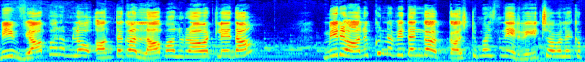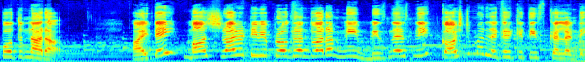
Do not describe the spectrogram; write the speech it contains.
మీ వ్యాపారంలో అంతగా లాభాలు రావట్లేదా? మీరు అనుకున్న విధంగా కస్టమర్స్ని రీచ్ అవ్వలేకపోతున్నారా? అయితే మా శ్రావ్య టీవీ ప్రోగ్రాం ద్వారా మీ బిజినెస్ని కస్టమర్ దగ్గరికి తీసుకెళ్ళండి.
